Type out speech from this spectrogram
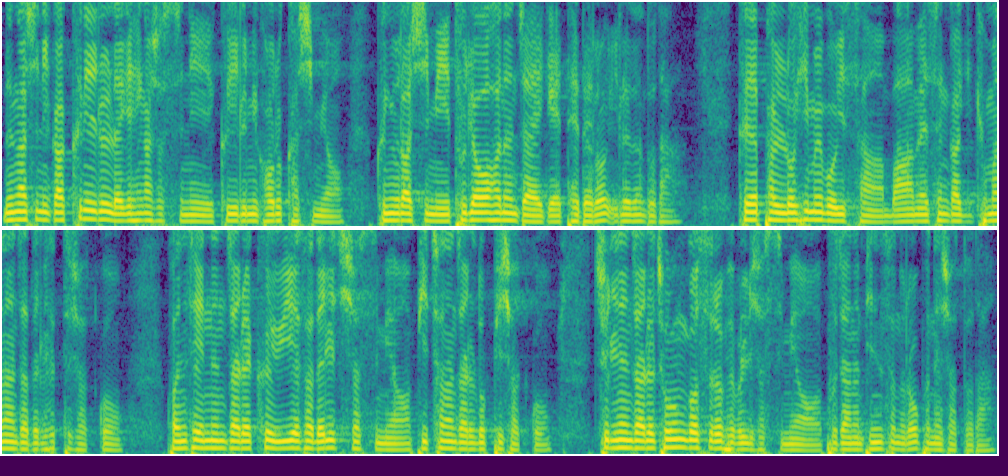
능하시니까 큰 일을 내게 행하셨으니 그 이름이 거룩하시며 긍휼하심이 두려워하는 자에게 대대로 이르는도다. 그의 팔로 힘을 보이사 마음의 생각이 교만한 자들을 흩으셨고 권세 있는 자를 그 위에서 내리치셨으며 비천한 자를 높이셨고 줄이는 자를 좋은 것으로 배불리셨으며 부자는 빈손으로 보내셨도다.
